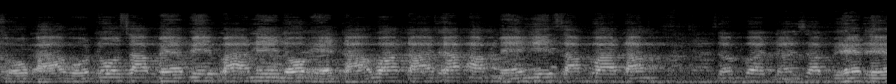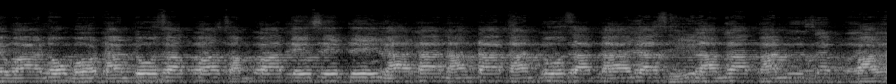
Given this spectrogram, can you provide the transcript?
โสกาโหตุสัพเพปิปานิโนเอตาวาตาจะอัมเมหิสัมปะตัง สัมปตตสัพเพเทวานุโมทันตุสัพพะสัมปติสิทธิยาทานันตาทันตุสัตตายาสีลังรักขันตุสัพพะท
